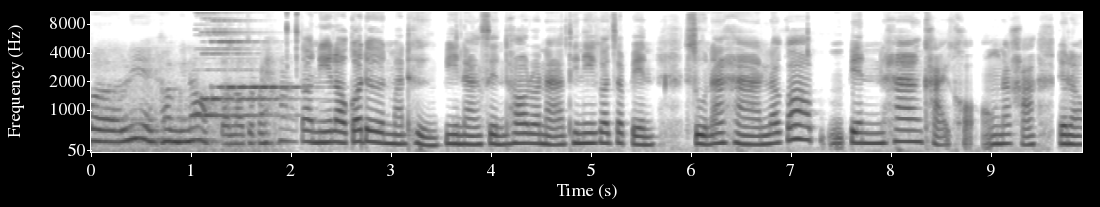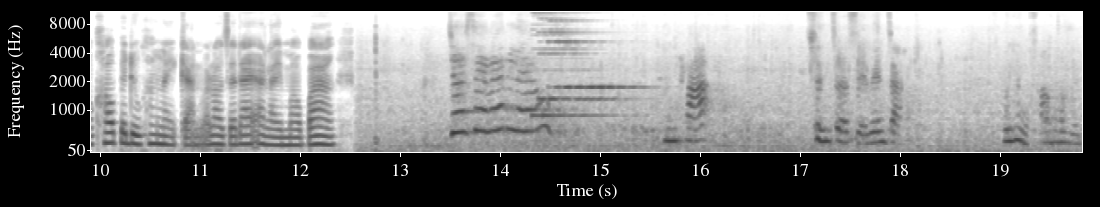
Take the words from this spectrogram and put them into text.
เฟอร์รี่เทอร์มินอลแต่เราจะไปห้างตอนนี้เราก็เดินมาถึงปีนางเซ็นทรัลแล้วนะ ที่นี่ก็จะเป็นศูนย์อาหารแล้วก็เป็นห้างขายของนะคะ เดี๋ยวเราเข้าไปดูข้างในกันว่าเราจะได้อะไรมาบ้าง เจอเซเว่นแล้วคุณพระฉันเจอเซเว่นจ้ะผู้อยู่ข้างบ้านเลย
